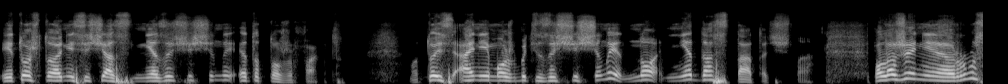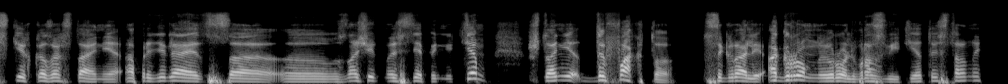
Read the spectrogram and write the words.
и то, что они сейчас не защищены, это тоже факт. Вот, то есть они, может быть, и защищены, но недостаточно. Положение русских в Казахстане определяется э, в значительной степени тем, что они де-факто сыграли огромную роль в развитии этой страны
